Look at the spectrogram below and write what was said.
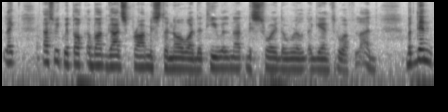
Like last week we talked about God's promise to Noah that he will not destroy the world again through a flood. But then,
